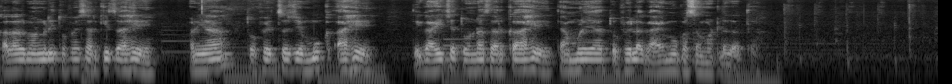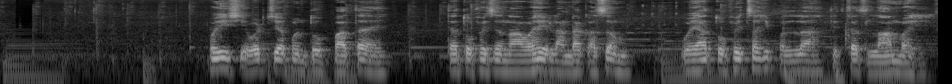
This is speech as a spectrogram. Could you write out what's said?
कलाल बांगडी तोफेसारखीच आहे. पण या तोफेचं जे मुख आहे ते गायीच्या तोंडासारखं आहे. त्यामुळे या तोफेला गायमुख असं म्हटलं जातं. व शेवटची आपण तोफ पाहताय. त्या तोफेचं नाव आहे लांडा कासम व या तोफेचाही पल्ला तितकाच लांब आहे.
